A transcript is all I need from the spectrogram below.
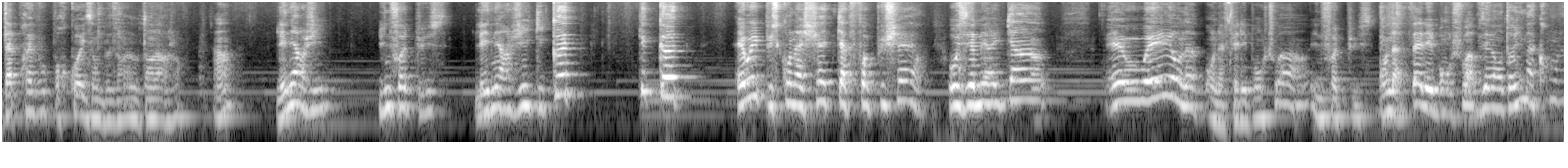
d'après vous, pourquoi ils ont besoin d'autant d'argent hein? L'énergie, une fois de plus. L'énergie qui coûte Qui coûte Eh oui, puisqu'on achète quatre fois plus cher aux Américains. Eh oui, on a, on a fait les bons choix, hein, une fois de plus. On a fait les bons choix. Vous avez entendu Macron là?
